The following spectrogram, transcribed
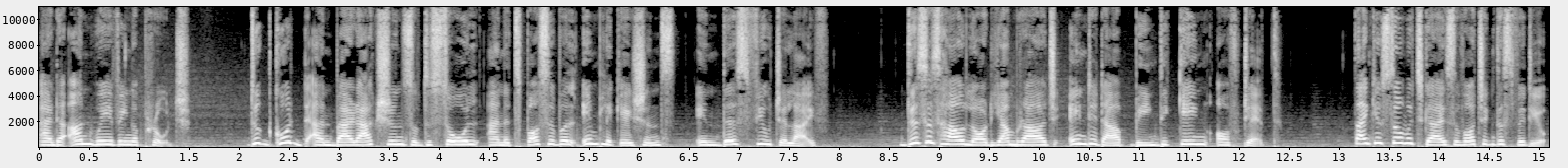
and an unwavering approach. The good and bad actions of the soul and its possible implications in this future life. This is how Lord Yamraj ended up being the king of death. Thank you so much guys for watching this video.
